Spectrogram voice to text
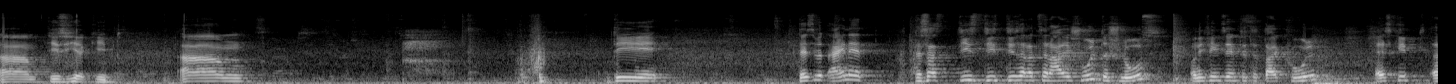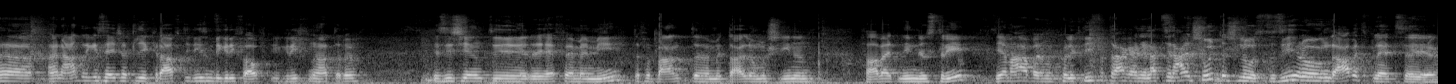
ähm, die es hier gibt. Ähm, die, das wird eine, das heißt, dies, dies, dieser nationale Schulterschluss, und ich finde es total cool, es gibt äh, eine andere gesellschaftliche Kraft, die diesen Begriff aufgegriffen hat, oder? Das ist irgendwie der FMMI, der Verband der Metall- und Maschinen- verarbeitenden Industrie. Die haben aber im Kollektivvertrag einen nationalen Schulterschluss zur Sicherung der Arbeitsplätze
